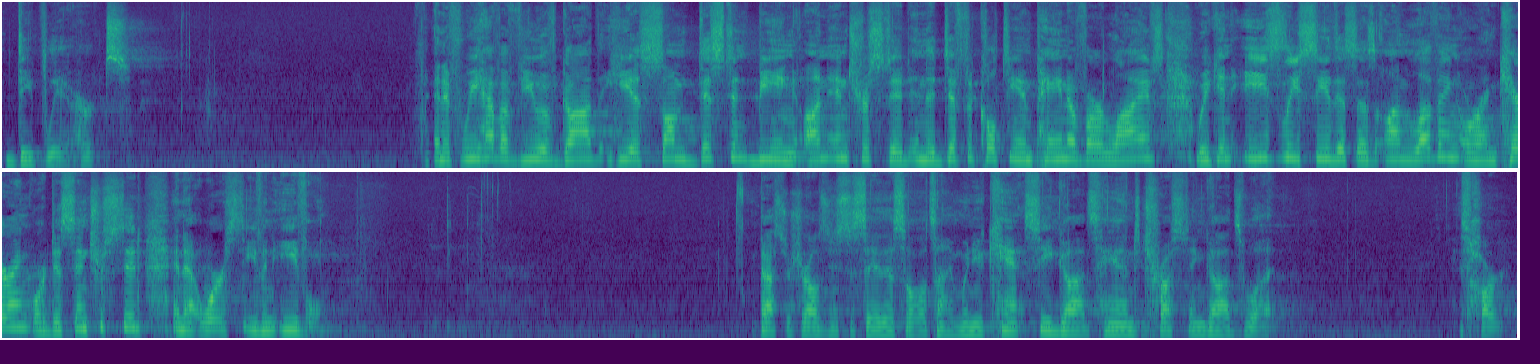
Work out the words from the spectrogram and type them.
Deeply, it hurts. And if we have a view of God that He is some distant being uninterested in the difficulty and pain of our lives, we can easily see this as unloving or uncaring or disinterested, and at worst, even evil. Pastor Charles used to say this all the time when you can't see God's hand, trust in God's what? His heart.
